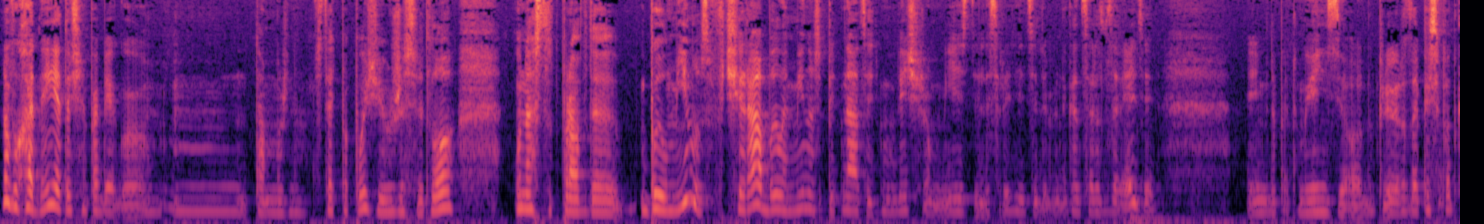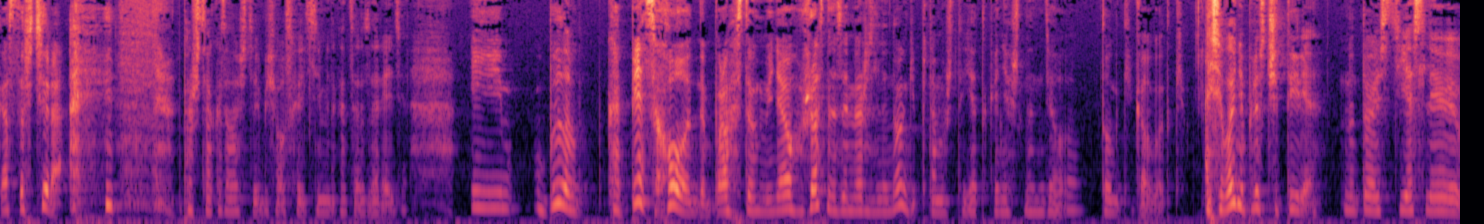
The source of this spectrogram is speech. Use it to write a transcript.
Ну, в выходные я точно побегаю. Там можно встать попозже, и уже светло. У нас тут, правда, был минус. Вчера было минус 15. Мы вечером ездили с родителями на концерт в Заряде. Именно поэтому я не сделала, например, запись подкаста вчера. Потому что оказалось, что я обещала сходить с ними на концерт в Заряде. И было капец холодно, просто у меня ужасно замерзли ноги, потому что я-то, конечно, надела тонкие колготки. А сегодня плюс 4. Ну, то есть, если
